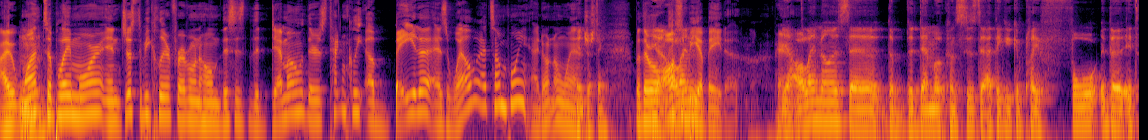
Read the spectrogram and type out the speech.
I want to play more, and just to be clear for everyone at home, this is the demo. There's technically a beta as well at some point. I don't know when, Interesting. but there will Yeah, also be kn- a beta. Apparently. Yeah, all I know is that the the demo consists. That I think you can play four. The it's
